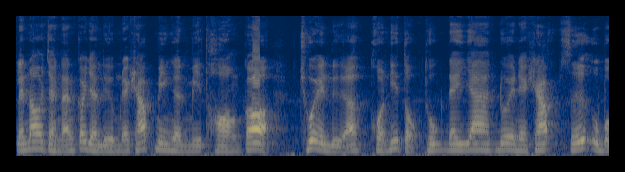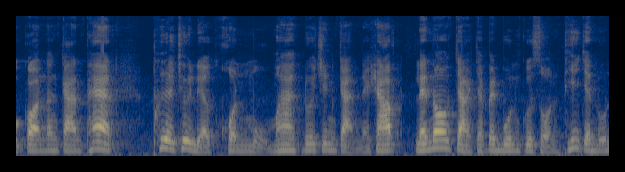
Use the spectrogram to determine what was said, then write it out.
และนอกจากนั้นก็อย่าลืมนะครับ มีเงินมีทองก็ ช่วยเหลือคนที่ตกทุกข์ได้ยากด้วยนะครับ ซื้ออุปกรณ์ทางการแพทย์เพื่อช่วยเหลือคนหมู่มากด้วยเช่นกันนะครับ และนอกจากจะเป็นบุญกุศลที่จะหนุน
